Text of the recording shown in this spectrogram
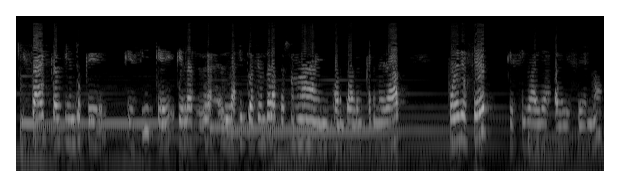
quizá estás viendo que, que sí, que, que la, la, situación de la persona en cuanto a la enfermedad puede ser que sí vaya a fallecer, ¿no?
